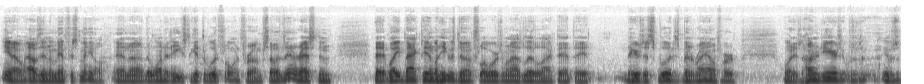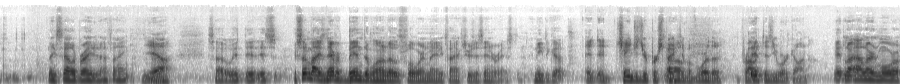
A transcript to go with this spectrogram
You know, I was in a Memphis mill and uh, the one that he used to get the wood flooring from. So it's interesting that way back then when he was doing floors when I was little like that, they here's this wood that's been around for what is 100 years? It was it was they celebrated i think. Yeah. Uh, so it, it, it's if somebody's never been to one of those flooring manufacturers it's interesting. They need to go. It, it changes your perspective oh, of where the, the product is you work on. It, i learned more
